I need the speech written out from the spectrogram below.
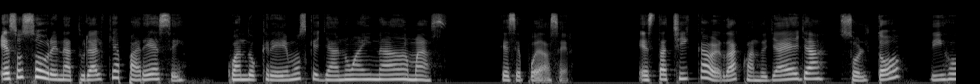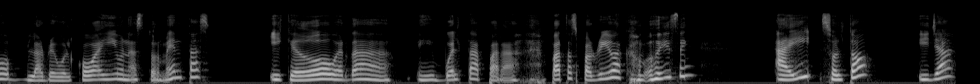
eso sobrenatural que aparece cuando creemos que ya no hay nada más que se pueda hacer esta chica, ¿verdad? Cuando ya ella soltó, dijo, la revolcó ahí unas tormentas y quedó, ¿verdad? Y vuelta para patas para arriba, como dicen. Ahí soltó y ya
